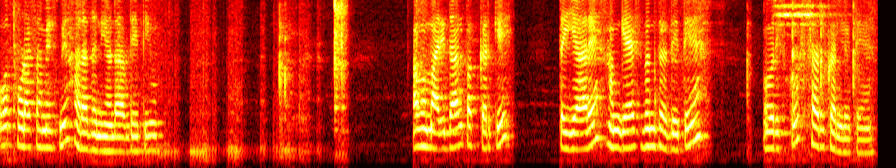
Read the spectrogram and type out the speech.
और थोड़ा सा मैं इसमें हरा धनिया डाल देती हूँ। अब हमारी दाल पक करके तैयार है। हम गैस बंद कर देते हैं और इसको सर्व कर लेते हैं।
